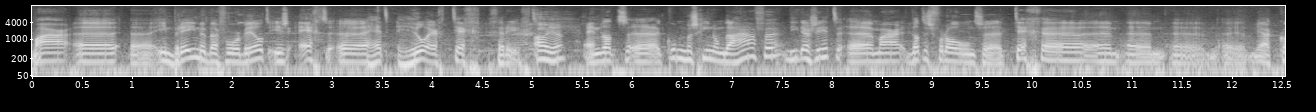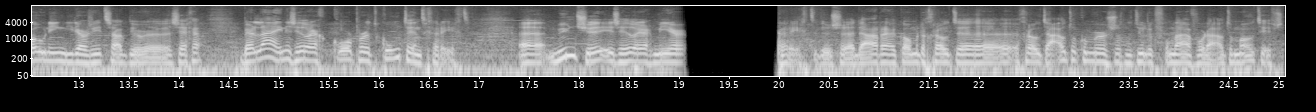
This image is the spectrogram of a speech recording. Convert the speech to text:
Maar eh, in Bremen bijvoorbeeld is echt het heel erg tech gericht. Oh ja? En dat komt misschien om de haven die daar zit. maar dat is vooral onze tech eh, ehm, ehm, ehm, ja, koning die daar zit, zou ik durven zeggen. Berlijn is heel erg corporate content gericht. Eh München is heel erg meer gericht. Dus eh, daar eh, komen de grote, eh, grote autocommercials natuurlijk vandaan voor de automotives.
